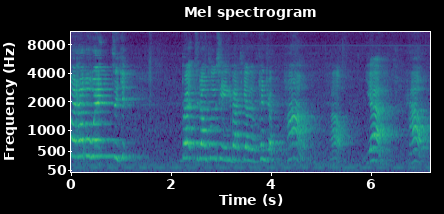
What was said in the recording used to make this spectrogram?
I have a way to get Brett to Don Lucy and get back together with Kendra. How? How? Yeah, how?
